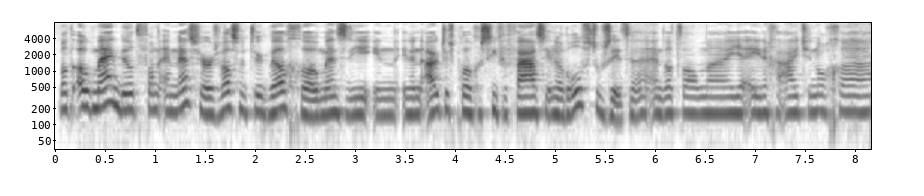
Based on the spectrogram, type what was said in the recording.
Want ook mijn beeld van MS'ers was natuurlijk wel gewoon mensen die in, in een uiterst progressieve fase in een rolstoel zitten. En dat dan uh, je enige uitje nog uh,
